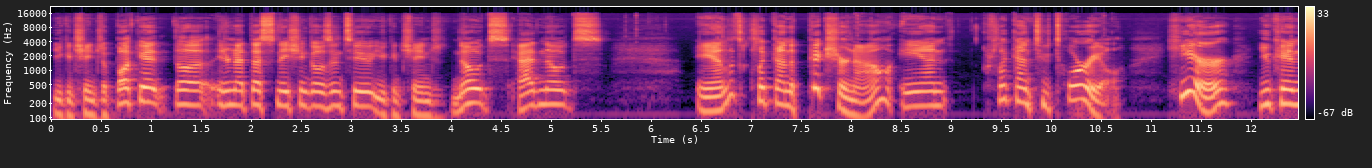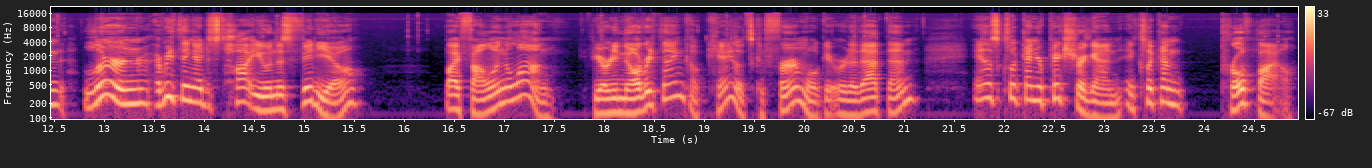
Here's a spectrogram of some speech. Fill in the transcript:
you can change the bucket the internet destination goes into. You can change notes, add notes. And let's click on the picture now and click on tutorial. Here, You can learn everything I just taught you in this video by following along. If you already know everything, okay, let's confirm. We'll get rid of that then. And let's click on your picture again and click on profile.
